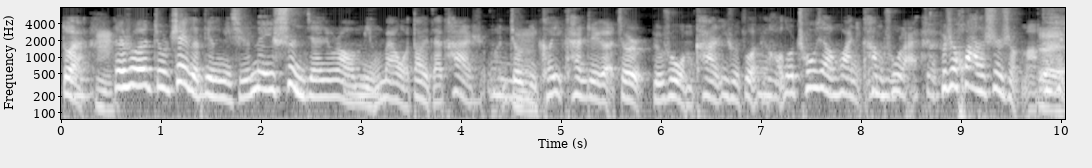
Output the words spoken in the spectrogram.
对，所以说就这个定义，其实那一瞬间就让我明白我到底在看什么。就是你可以看这个，就是比如说我们看艺术作品，好多抽象画你看不出来，说这画的是什么。对，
